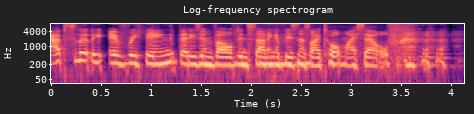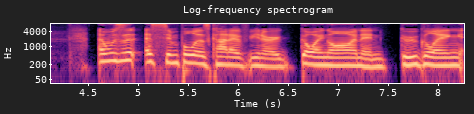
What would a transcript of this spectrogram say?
Absolutely everything that is involved in starting a mm-hmm. business, I taught myself. Mm-hmm. And was it as simple as kind of, you know, going on and Googling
